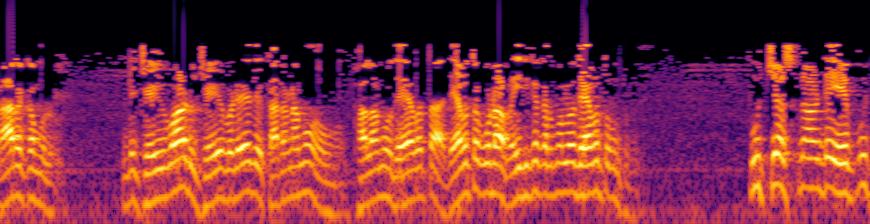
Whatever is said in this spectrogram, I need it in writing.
కారకములు. అంటే చేయవాడు చేయబడేది కరణము ఫలము దేవత. దేవత కూడా వైదిక కర్మలో దేవత ఉంటుంది. పూజ చేస్తున్నామంటే ఏ పూజ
